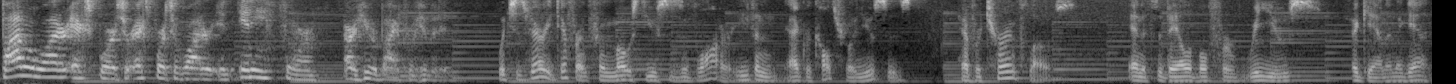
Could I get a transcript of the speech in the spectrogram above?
Bottled water exports or exports of water in any form are hereby prohibited. Which is very different from most uses of water. Even agricultural uses have return flows, and it's available for reuse again and again.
